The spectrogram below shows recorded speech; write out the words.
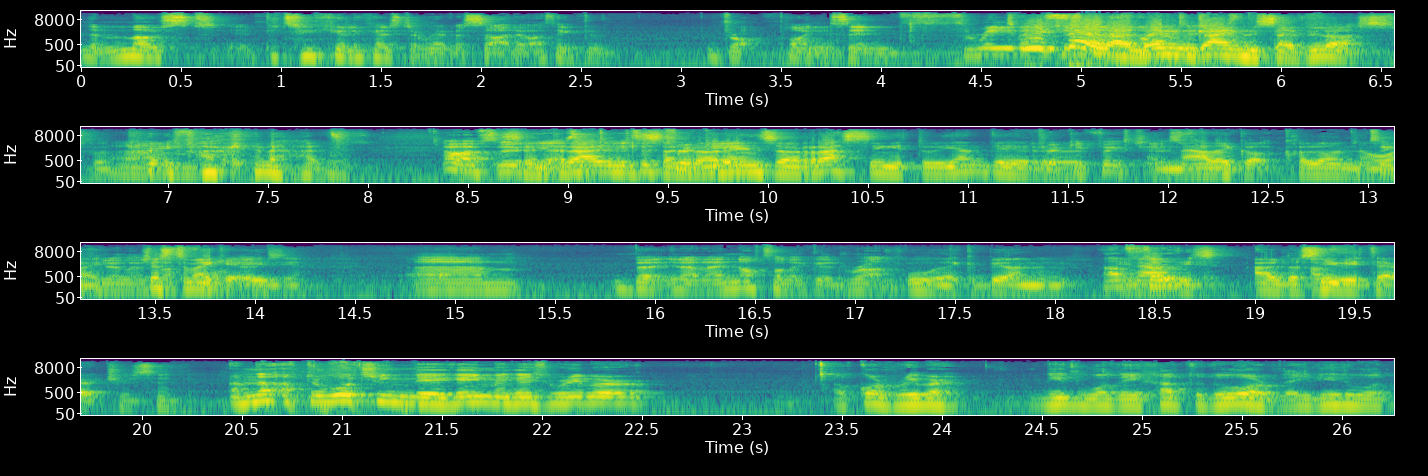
the most, particularly against a Riverside, who I think have dropped points in three To be matches. fair though, them games they've lost were pretty Um, fucking hard. Oh, absolutely. yes. Central, It's a San tricky, Lorenzo, Racing, Estudiante, tricky fixtures. and now they got Colon away, just to make it easier. Um, but you know they're not on a good run. Oh, they could be on in, in After- Aldo, Aldosivi territory soon. And then after watching the game against River, of course, River did what they had to do, or they did what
